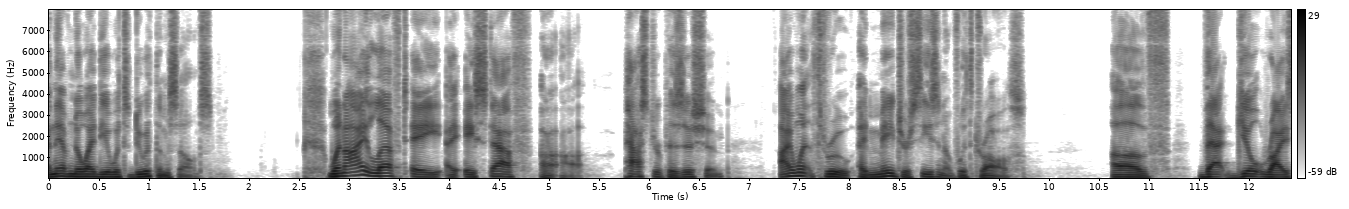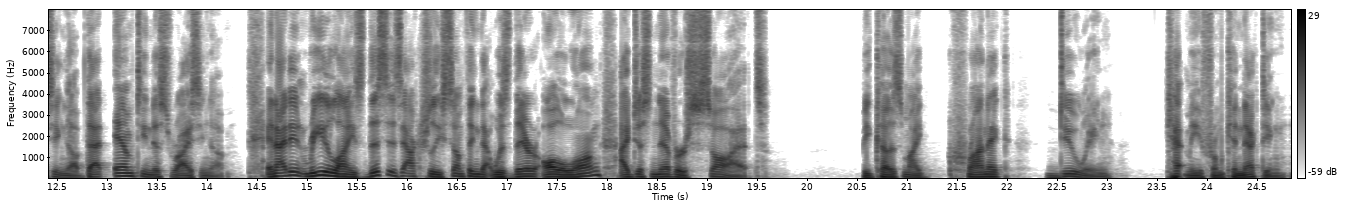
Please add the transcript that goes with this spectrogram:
and they have no idea what to do with themselves. When I left a, a, a staff uh, uh, pastor position, I went through a major season of withdrawals, of that guilt rising up, that emptiness rising up. And I didn't realize this is actually something that was there all along. I just never saw it because my chronic doing kept me from connecting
